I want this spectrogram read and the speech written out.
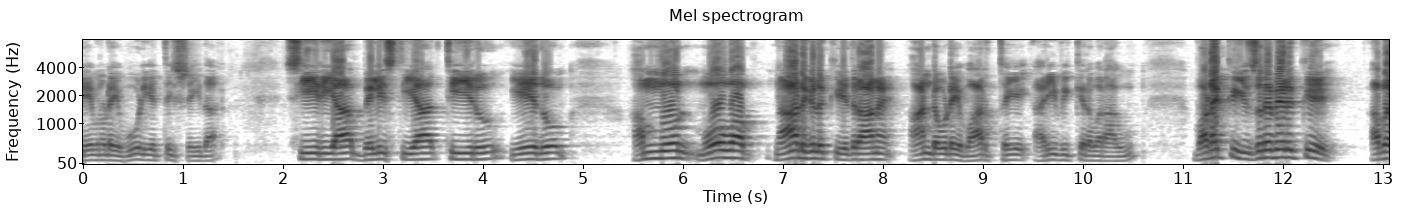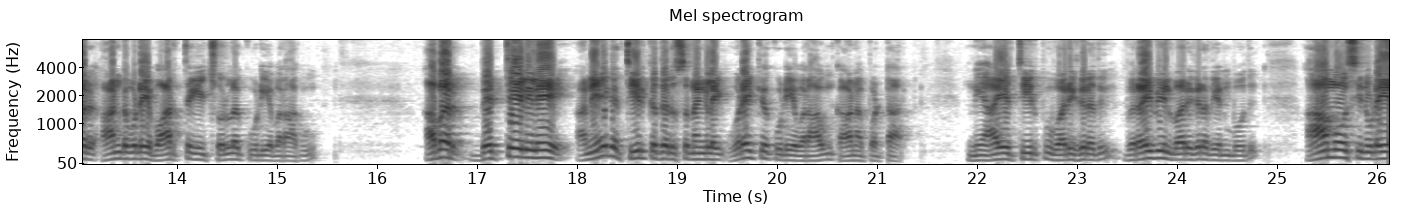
தேவனுடைய ஊழியத்தை செய்தார். சீரியா பெலிஸ்தியா தீரு ஏதோம் அம்மோன் மோவாப் நாடுகளுக்கு எதிரான ஆண்டவுடைய வார்த்தையை அறிவிக்கிறவராகவும் வடக்கு இஸ்ரவேலுக்கு அவர் ஆண்டவுடைய வார்த்தையை சொல்லக்கூடியவராகவும் அவர் பெத்தேலிலே அநேக தீர்க்க தரிசனங்களை உரைக்கக்கூடியவராகவும் காணப்பட்டார். நியாய தீர்ப்பு வருகிறது விரைவில் வருகிறது என்பது ஆமோசினுடைய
